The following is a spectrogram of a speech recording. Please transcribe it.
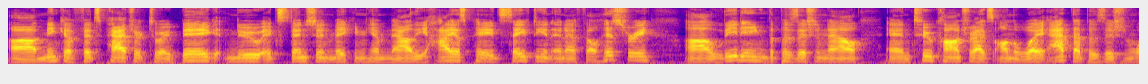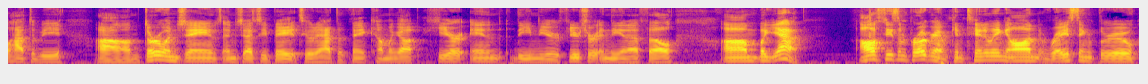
uh, Minkah Fitzpatrick to a big new extension, making him now the highest paid safety in NFL history, uh, leading the position now. And two contracts on the way at that position will have to be um, Derwin James and Jessie Bates, who would have to think coming up here in the near future in the NFL. Um, but yeah, off-season program continuing on racing through,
